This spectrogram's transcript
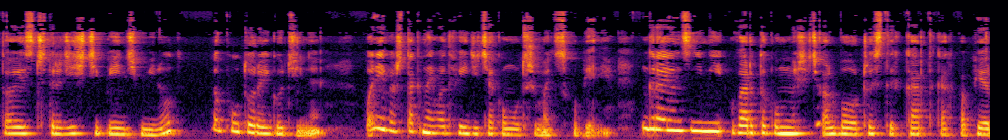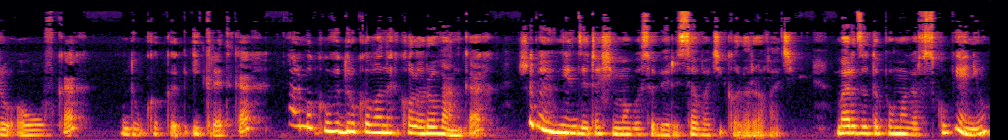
to jest 45 minut do półtorej godziny, ponieważ tak najłatwiej dzieciakom utrzymać skupienie. Grając z nimi warto pomyśleć albo o czystych kartkach papieru ołówkach i kredkach, albo wydrukowanych kolorowankach, żeby w międzyczasie mogły sobie rysować i kolorować. Bardzo to pomaga w skupieniu,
